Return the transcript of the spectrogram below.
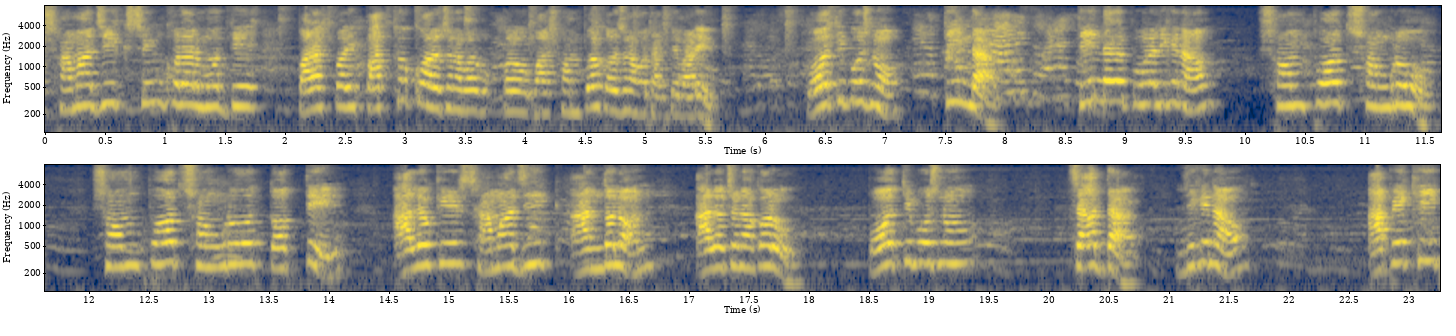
সামাজিক শৃঙ্খলার মধ্যে পারস্পরিক পার্থক্য আলোচনা করো বা সম্পর্ক আলোচনা করা থাকতে পারে। পরবর্তী প্রশ্ন, তিন দাগ। তিন দাগের প্রশ্ন লিখে নাও। সম্পদ সংগ্রহ। সম্পদ সংগ্রহ তত্ত্বের আলোকের সামাজিক আন্দোলন আলোচনা করো। পরবর্তী প্রশ্ন, চার দাগ। লিখে নাও। আপেক্ষিক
